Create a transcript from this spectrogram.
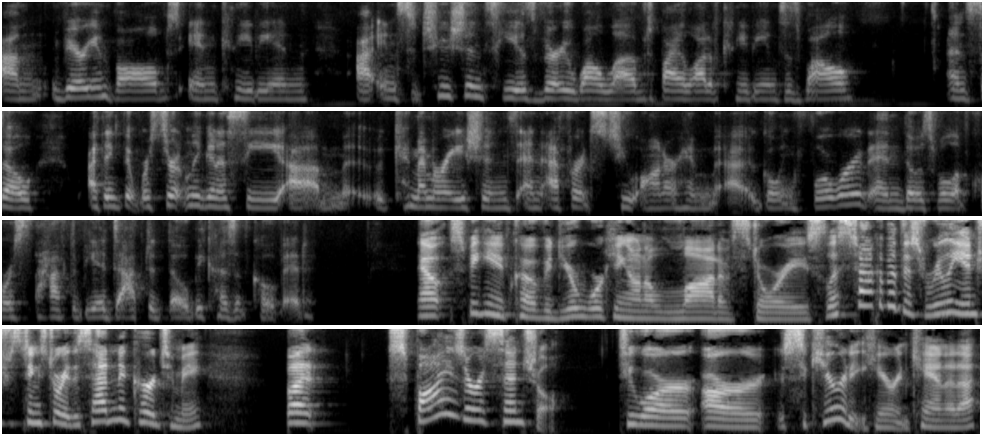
um, very involved in Canadian uh, institutions. He is very well loved by a lot of Canadians as well. And so I think that we're certainly going to see um, commemorations and efforts to honor him uh, going forward. And those will, of course, have to be adapted, though, because of COVID. Now, speaking of COVID, you're working on a lot of stories. Let's talk about this really interesting story. This hadn't occurred to me, but spies are essential to our, our security here in Canada.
